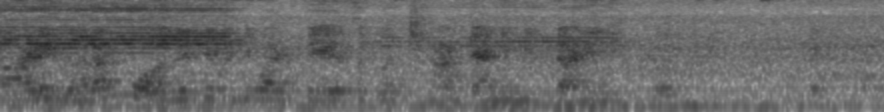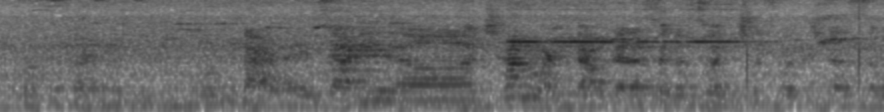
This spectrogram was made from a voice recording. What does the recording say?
आणि घरात पॉझिटिव्हिटी वाटते सगळं छान त्या निमित्ताने निघतं. मग काढायचं म्हणून काढायचं. आणि छान वाटतं आपल्याला सगळं स्वच्छ स्वच्छ असं.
